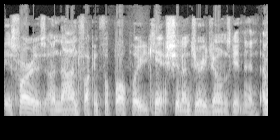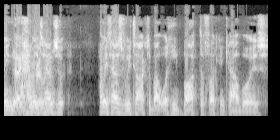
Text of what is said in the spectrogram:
As far as a non-fucking football player, you can't shit on Jerry Jones getting in. I mean, No, how many really- times? How many times have we talked about what he bought the fucking Cowboys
